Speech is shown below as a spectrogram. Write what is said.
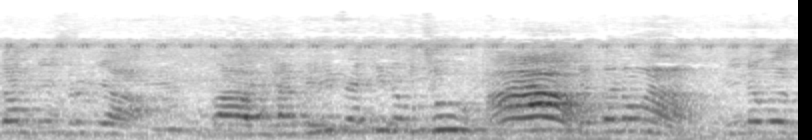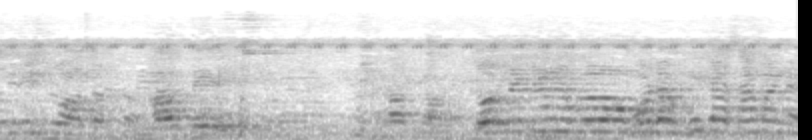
દરદમ ત્રીસ રૂપિયા ફેમિલી પેકેજ નું છું હા કેટલા નું આ તીનો બસ ત્રીસ નું આદર હા બે તો બેઠા બોલો મોટા પૂજા સામાન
